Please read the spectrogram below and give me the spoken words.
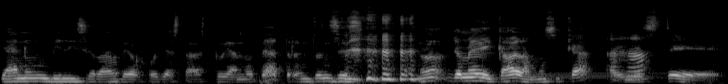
ya en un Billy cerrar de ojos ya estaba estudiando teatro, entonces, ¿no? Yo me dedicaba a la música, ahí este,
